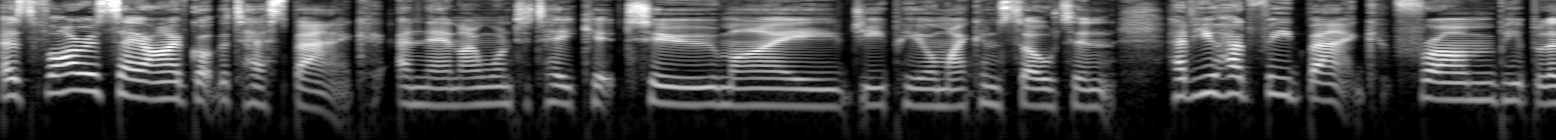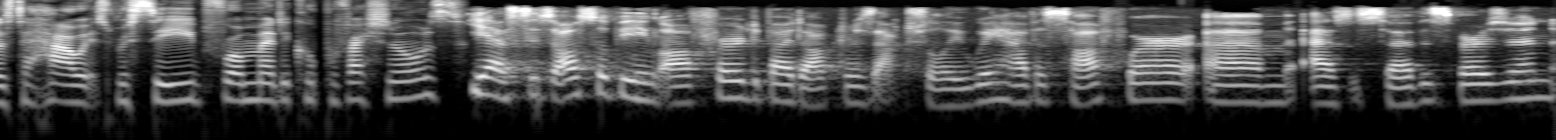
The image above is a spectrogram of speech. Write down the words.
as far as say I've got the test back and then I want to take it to my GP or my consultant, have you had feedback from people as to how it's received from medical professionals? Yes, it's also being offered by doctors actually. We have a software um, as a service version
